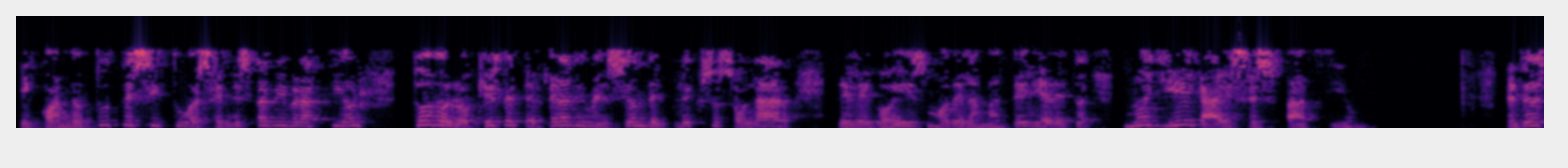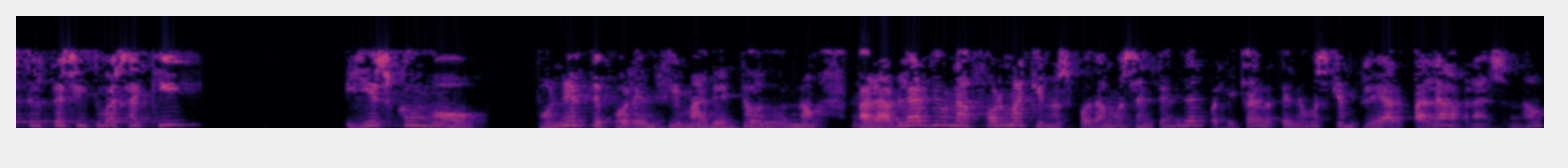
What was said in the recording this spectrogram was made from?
Y cuando tú te sitúas en esta vibración, todo lo que es de tercera dimensión del plexo solar, del egoísmo, de la materia, de todo, no llega a ese espacio. Entonces tú te sitúas aquí y es como, ponerte por encima de todo, ¿no? Para hablar de una forma que nos podamos entender, porque claro, tenemos que emplear palabras, ¿no?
